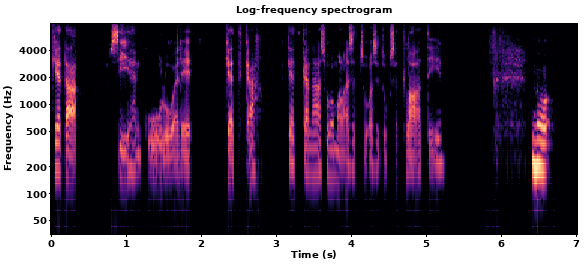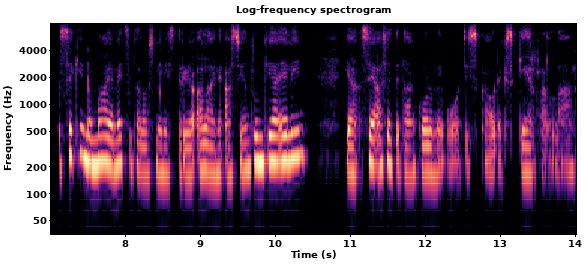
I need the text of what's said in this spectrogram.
ketä siihen kuuluu, eli ketkä, ketkä nämä suomalaiset suositukset laatii? No sekin on maa- ja metsätalousministeriön alainen asiantuntijaelin, ja se asetetaan kolmivuotiskaudeksi kerrallaan.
